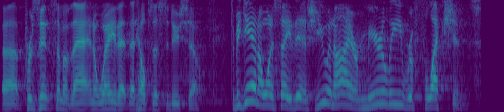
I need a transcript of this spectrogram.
uh, present some of that in a way that, that helps us to do so. To begin, I want to say this you and I are merely reflections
